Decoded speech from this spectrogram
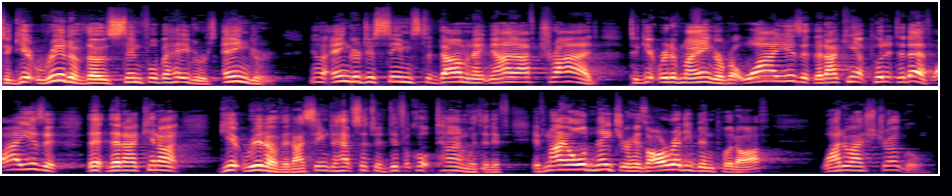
to get rid of those sinful behaviors? Anger, you know, anger just seems to dominate me. I, have tried to get rid of my anger, but why is it that I can't put it to death? Why is it that, that I cannot get rid of it? I seem to have such a difficult time with it. If, if my old nature has already been put off, why do I struggle?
